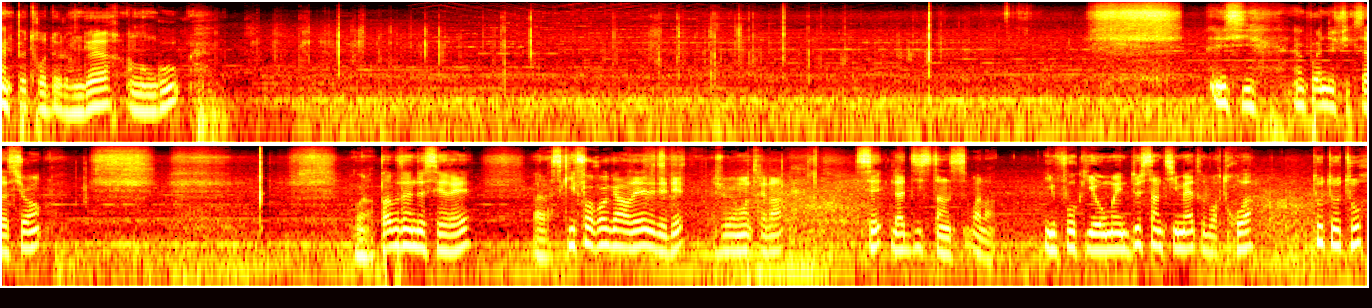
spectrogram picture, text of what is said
un peu trop de longueur à mon goût. Ici un point de fixation. Voilà pas besoin de serrer. Voilà ce qu'il faut regarder je vais vous montrer là c'est la distance voilà. Il faut qu'il y ait au moins 2 cm voire 3 tout autour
